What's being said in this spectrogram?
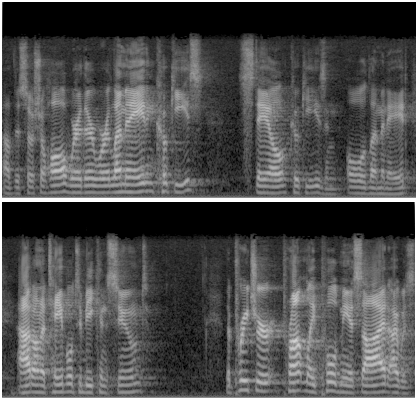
of the social hall where there were lemonade and cookies, stale cookies and old lemonade, out on a table to be consumed. The preacher promptly pulled me aside. I was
